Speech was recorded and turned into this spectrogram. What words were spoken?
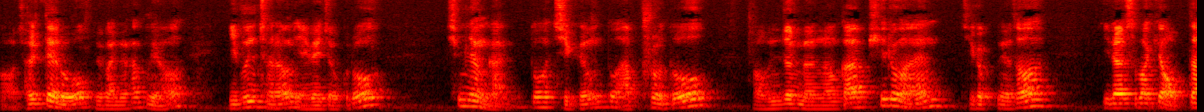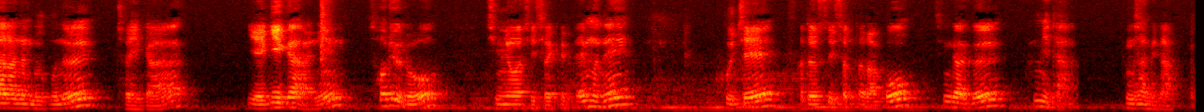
어, 절대로 불가능하고요. 이분처럼 예외적으로 10년간 또 지금 또 앞으로도 어, 운전면허가 필요한 직업군에서 일할 수밖에 없다라는 부분을 저희가 얘기가 아닌 서류로 증명할 수 있었기 때문에 구제 받을 수 있었다라고 생각을 합니다. 감사합니다.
